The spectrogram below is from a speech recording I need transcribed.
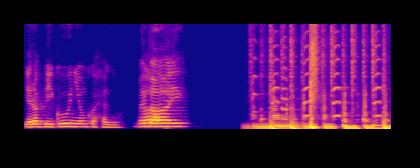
يا رب يكون يومكم حلو. باي باي. باي.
